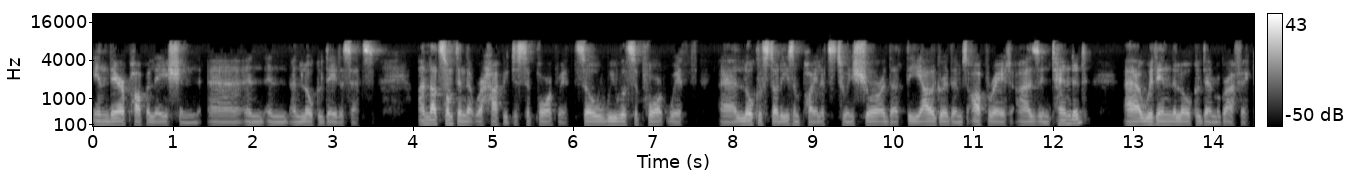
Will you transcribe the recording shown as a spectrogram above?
in their population uh, and, and, and local data sets. And that's something that we're happy to support with. So we will support with uh, local studies and pilots to ensure that the algorithms operate as intended uh, within the local demographic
